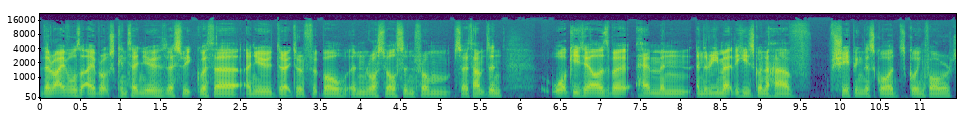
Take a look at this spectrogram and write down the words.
The rivals at Ibrox continue this week with a, a new director of football in Ross Wilson from Southampton. What can you tell us about him and, and the remit that he's going to have shaping the squads going forward?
